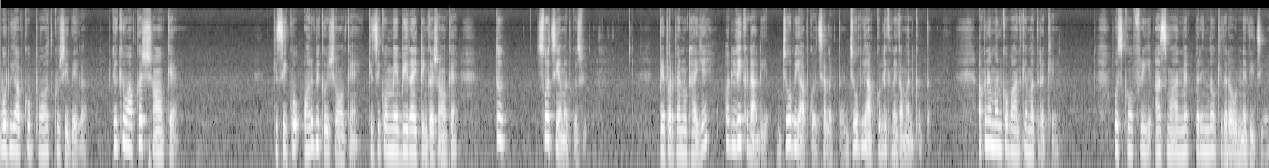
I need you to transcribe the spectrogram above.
वो भी आपको बहुत खुशी देगा, क्योंकि वो आपका शौक़ है। किसी को और भी कोई शौक़ है, किसी को मे बी राइटिंग का शौक़ है तो सोचिए मत कुछ भी। पेपर पेन उठाइए और लिख डालिए, जो भी आपको अच्छा लगता है, जो भी आपको लिखने का मन करता है। अपने मन को बाँध के मत रखें। उसको फ्री आसमान में परिंदों की तरह उड़ने दीजिए।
